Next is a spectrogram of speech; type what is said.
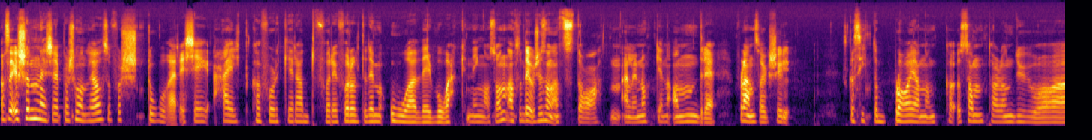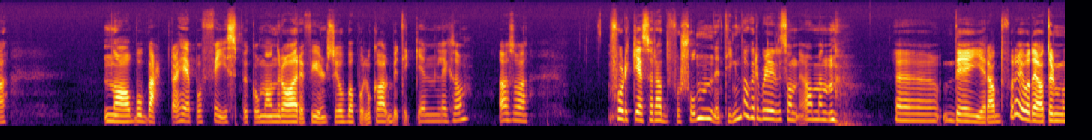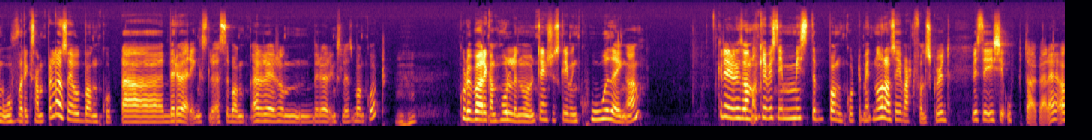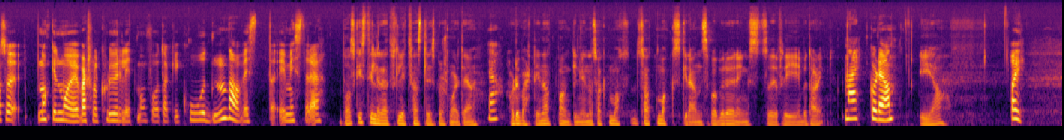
Altså, Jeg skjønner ikke personlig, og så forstår jeg ikke helt hva folk er redd for i forhold til det med overvåkning og sånn. Altså, Det er jo ikke sånn at staten eller noen andre for den saks skyld skal sitte og bla gjennom samtalene du og nabo-Bertha har på Facebook om den rare fyren som jobber på lokalbutikken, liksom. Altså, folk er så redd for sånne ting, da. Det blir litt sånn, ja, men det jeg er redd for, er jo det at nå, for eksempel, da, så er jo bankkortet berøringsløse bank, eller sånn berøringsløse bankkort. Mhm. Hvor du bare kan holde noe, du trenger ikke å skrive en kode engang. Sånn, ok, Hvis jeg mister bankkortet mitt nå, da, så er jeg i hvert fall screwed. Hvis jeg ikke oppdager det. Altså, Noen må jo i hvert fall klure litt med å få tak i koden da, hvis jeg mister det. Da skal jeg stille deg et litt festlig spørsmål til deg. Ja. Har du vært i nettbanken din og sagt, mak- satt maksgrense på berøringsfri betaling? Nei, går det an? Ja. Oi,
